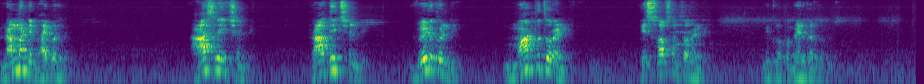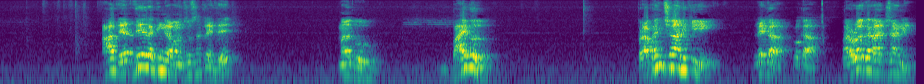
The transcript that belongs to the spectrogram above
నమ్మండి బైబిల్ని ఆశ్రయించండి. ప్రార్థించండి. వేడుకోండి. మార్పుతో రండి. విశ్వాసంతో రండి. మీకు గొప్ప మేలు కలుగుతుంది. అదే అదే రకంగా మనం చూసినట్లయితే మనకు బైబిల్ ప్రపంచానికి లేక ఒక పరలోక రాజ్యాన్ని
